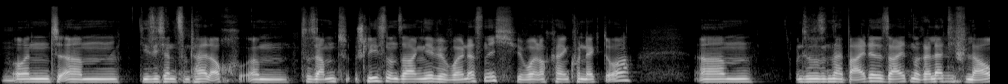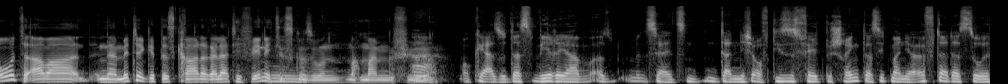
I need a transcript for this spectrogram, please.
Mhm. Und ähm, die sich dann zum Teil auch ähm, zusammenschließen und sagen, nee, wir wollen das nicht, wir wollen auch keinen Connector. Ähm, und so sind halt beide Seiten relativ mhm. laut, aber in der Mitte gibt es gerade relativ wenig mhm. Diskussion, nach meinem Gefühl. Ah, okay, also das wäre ja, also ist ja jetzt dann nicht auf dieses Feld beschränkt. Das sieht man ja öfter, dass so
